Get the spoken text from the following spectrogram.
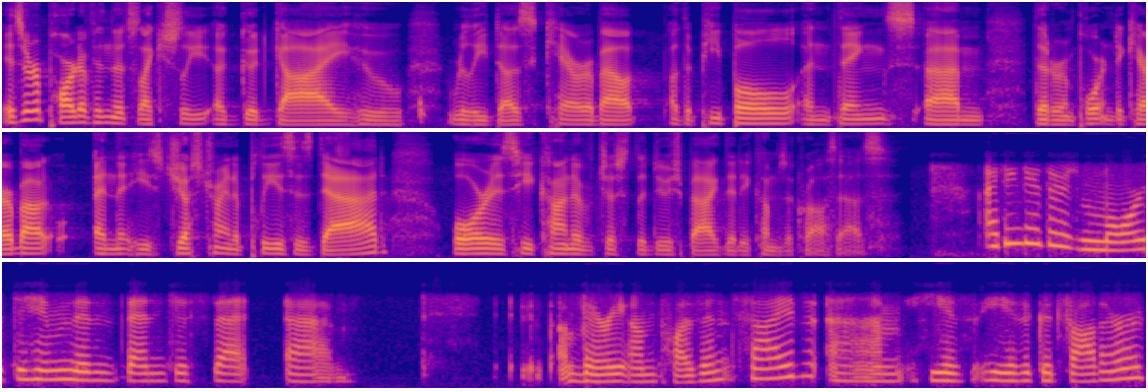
Is there a part of him that's actually a good guy who really does care about other people and things um, that are important to care about, and that he's just trying to please his dad, or is he kind of just the douchebag that he comes across as? I think that there's more to him than than just that. Um, a very unpleasant side. Um, he is he is a good father.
